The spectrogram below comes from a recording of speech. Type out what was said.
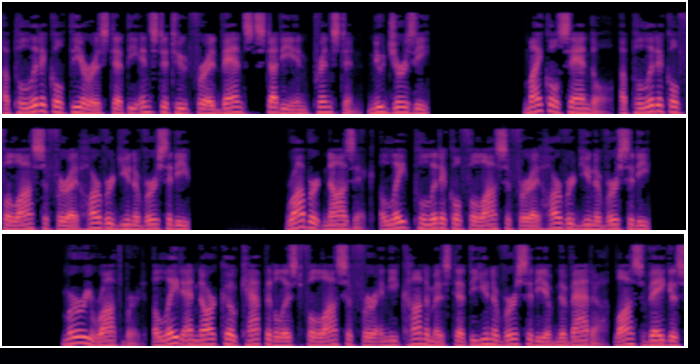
a political theorist at the Institute for Advanced Study in Princeton, New Jersey. Michael Sandel, a political philosopher at Harvard University. Robert Nozick, a late political philosopher at Harvard University. Murray Rothbard, a late anarcho-capitalist philosopher and economist at the University of Nevada, Las Vegas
